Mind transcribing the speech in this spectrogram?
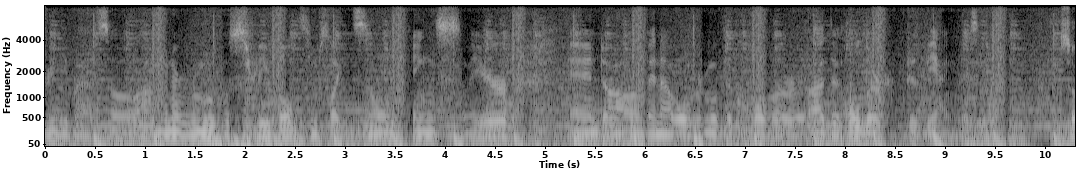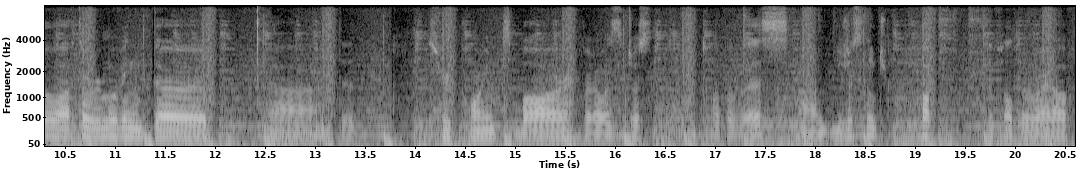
Really bad. So I'm gonna remove those three bolts. Seems like it's the only things there. And uh, then I will remove the cover, uh, the older just behind basically. So after removing the uh, the three point bar that I was just top of this, um, you just need to pop the filter right off.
